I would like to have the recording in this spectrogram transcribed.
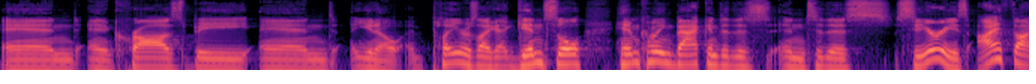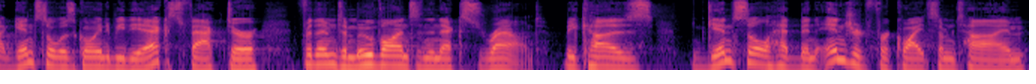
and and Crosby and you know players like Guentzel. Him coming back into this into this series, I thought Guentzel was going to be the X factor for them to move on to the next round because Guentzel had been injured for quite some time,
